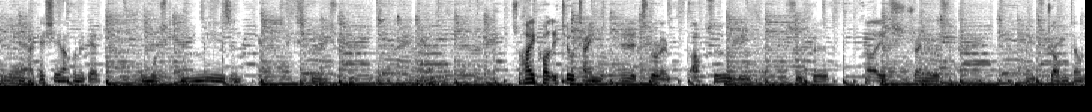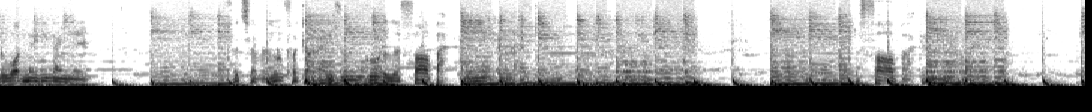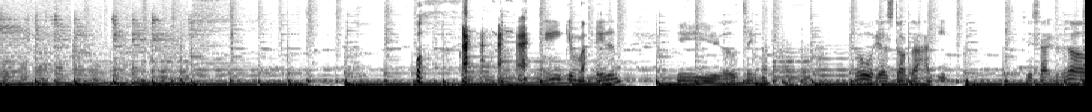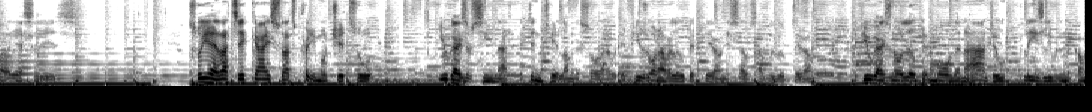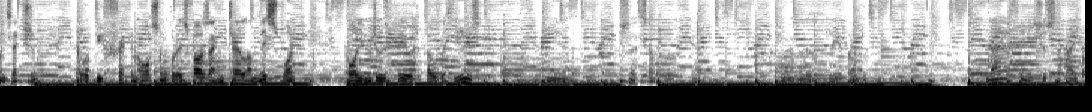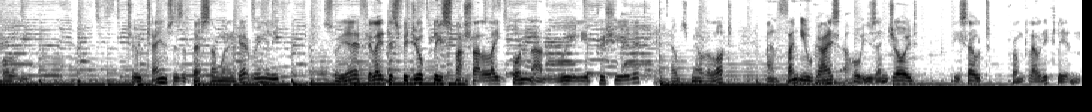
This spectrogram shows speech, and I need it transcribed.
yeah, I guess you're not going to get the most amazing experience. So high quality two times uh, it's running absolutely superb. It's not like it's strenuous. It's dropping down to what 99 there. So let's have a look for Dr. Eddie's room. Go to the far back far back left. give him a Hayden. Yeah, I'll take that. Oh, here's Dr. This Oh, yes, it is. So, yeah, that's it, guys. So, that's pretty much it. So, you guys have seen that. It didn't take long to sort out. If you want to have a little bit play around yourselves, have a little play around. If you guys know a little bit more than I do, please leave it in the comment section. That would be freaking awesome. But as far as I can tell on this one, all you can do is play with, about with these. Yeah let's have a look. Yeah. We'll have a little play about it. Nah, I think it's just a high quality. Two times is the best I'm going to get, really. So yeah, if you like this video, please smash that like button. I'd really appreciate it. It helps me out a lot. And thank you guys. I hope you enjoyed. Peace out from Cloudy Clayton.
